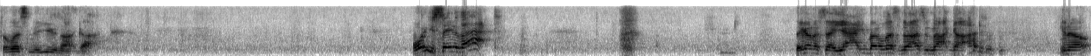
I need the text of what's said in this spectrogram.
to listen to you, not God? What do you say to that? They're going to say, yeah, you better listen to us and not God. You know?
